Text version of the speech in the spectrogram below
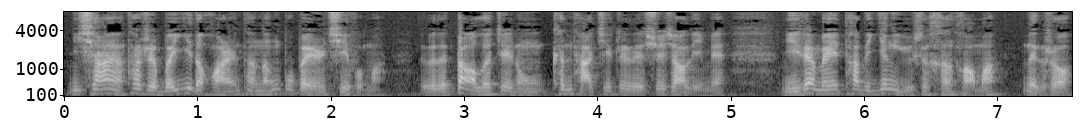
你想想，他是唯一的华人，他能不被人欺负吗？对不对？到了这种肯塔基这个学校里面，你认为他的英语是很好吗？那个时候，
